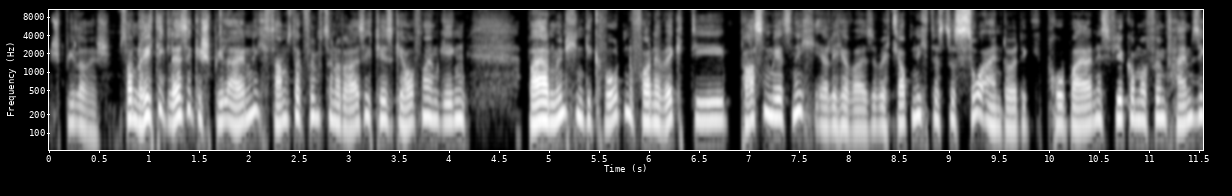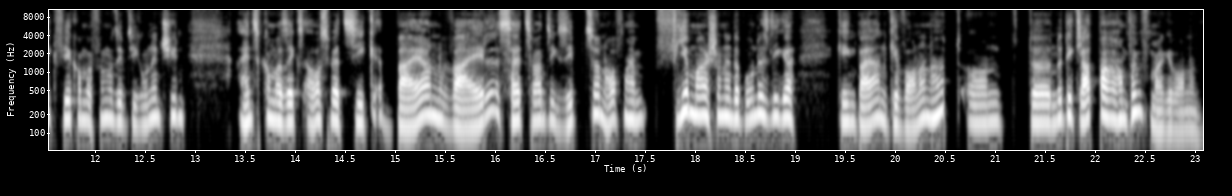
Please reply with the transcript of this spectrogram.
Spielerisch. So ein richtig lässiges Spiel eigentlich. Samstag 15.30 Uhr TSG Hoffenheim gegen Bayern München. Die Quoten vorneweg, die passen mir jetzt nicht, ehrlicherweise. Aber ich glaube nicht, dass das so eindeutig pro Bayern ist. 4,5 Heimsieg, 4,75 Unentschieden, 1,6 Auswärtssieg Bayern, weil seit 2017 Hoffenheim viermal schon in der Bundesliga gegen Bayern gewonnen hat und äh, nur die Gladbacher haben fünfmal gewonnen.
